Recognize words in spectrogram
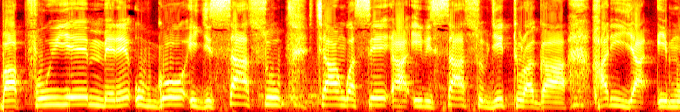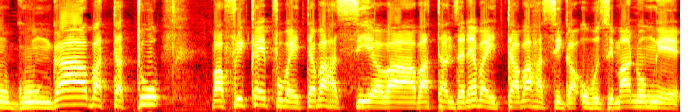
bapfuye mbere ubwo igisasu cyangwa se ibisasu byituraga hariya imugunga batatu b'afurika y'epfo bahita ba tanzania bahita bahasiga ubuzima n'umwe.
